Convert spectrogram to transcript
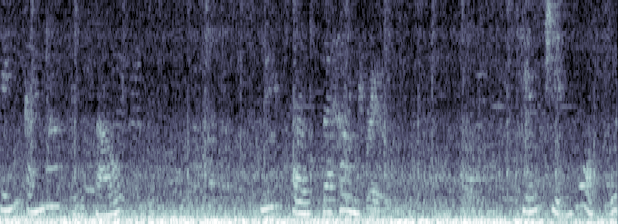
Chính cái mơ thịnh sáu biến theo xe hơn rượu, khiến chị mua phủ.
